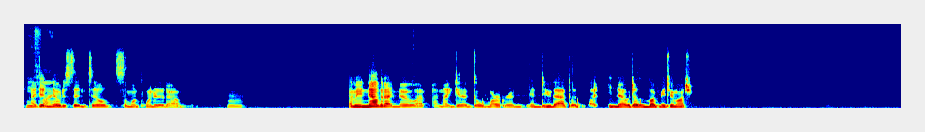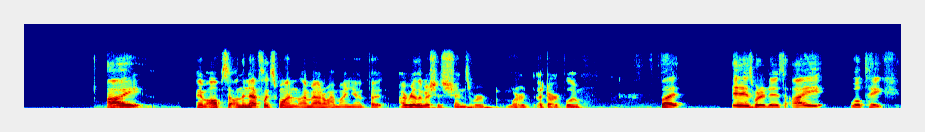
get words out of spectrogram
He's I didn't fine. notice it until someone pointed it out. Hmm. I mean, now that I know, I, I might get a gold marker and, and do that, but I, no, it doesn't bug me too much. I am opposite on the Netflix one. I mean, I don't have mine yet, but I really wish his shins were were a dark blue. But it is what it is. I will take.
